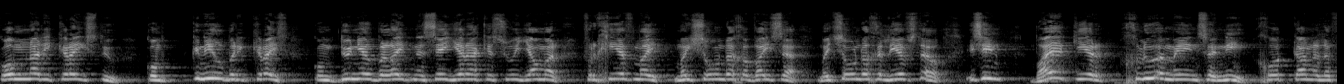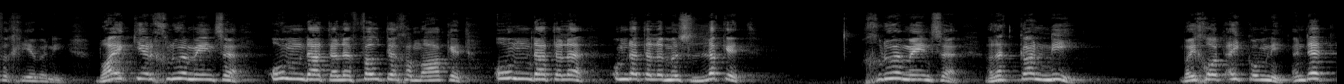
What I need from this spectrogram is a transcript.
Kom na die kruis toe. Kom kniel by die kruis. Kom doen jou belydenis sê Here ek is so jammer. Vergeef my my sondige wyse, my sondige leefstyl. Jy sien baie keer glo mense nie God kan hulle vergewe nie. Baie keer glo mense omdat hulle foute gemaak het, omdat hulle omdat hulle misluk het. Glo mense, hulle kan nie by God uitkom nie. En dit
